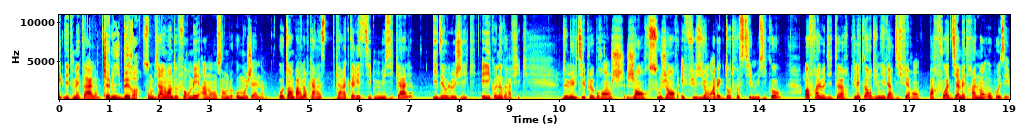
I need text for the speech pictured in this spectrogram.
Les musiques dites métal Camille Béra. sont bien loin de former un ensemble homogène, autant par leurs cara- caractéristiques musicales, idéologiques et iconographiques. De multiples branches, genres, sous-genres et fusions avec d'autres styles musicaux offrent à l'auditeur pléthore d'univers différents, parfois diamétralement opposés.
